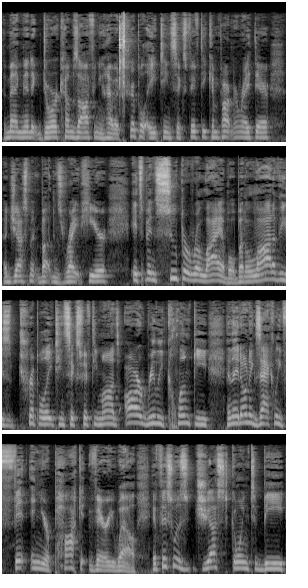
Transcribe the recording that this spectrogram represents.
The magnetic door comes off and you have a triple 18650 compartment right there, adjustment buttons right here. It's been super reliable, but a lot of these triple 18650 mods are really clunky and they don't exactly fit in your pocket very well. If this was just going to be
